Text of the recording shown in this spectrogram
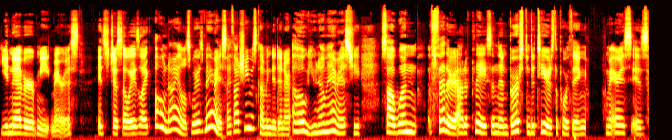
You never meet maris. It's just always like oh niles where's maris? I thought she was coming to dinner. Oh you know maris. She saw one feather out of place and then burst into tears, the poor thing. Maris is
